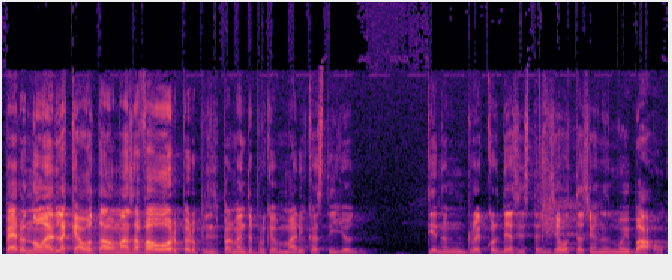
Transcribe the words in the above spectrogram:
pero no es la que ha votado más a favor, pero principalmente porque Mario Castillo tiene un récord de asistencia a votaciones muy bajo.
